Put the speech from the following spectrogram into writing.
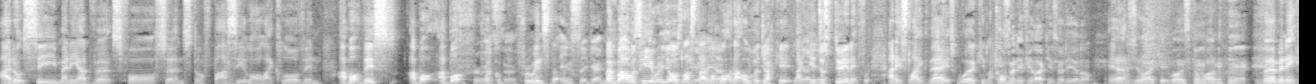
I don't see many adverts for certain stuff, but I see a lot of like clothing. I bought this. I bought I bought Through Insta. through Insta. Insta Remember, I was here at yours last Yeah, time. I bought that over jacket. Like Yeah, you're yeah. just doing it for, and it's like there. It's working. Like Comment if you like his hoodie or not. yeah, do you like it, boys? Come on, yeah. Vermini,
